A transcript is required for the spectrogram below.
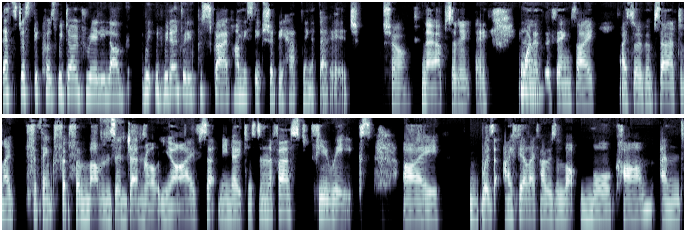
that's just because we don't really log, we, we don't really prescribe how many sleeps should be happening at that age. Sure. No, absolutely. Yeah. One of the things I, I sort of observed, and I think for, for mums in general, you know, I've certainly noticed in the first few weeks, I was I feel like I was a lot more calm and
